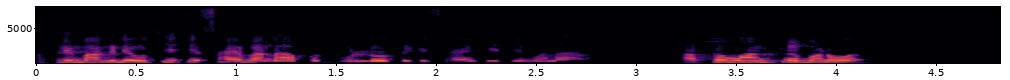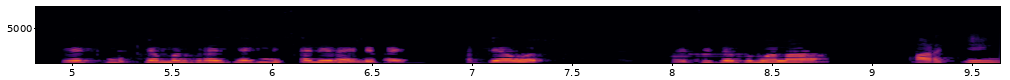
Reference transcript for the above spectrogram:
आपली मागणी होती की साहेबांना आपण बोललो होतो की साहेब इथे मला असं वाहनतळ बनवा. एक मुख्यमंत्र्याची एक निशाणी राहिली पाहिजे अद्यावत. म्हणजे तिथे तुम्हाला parking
